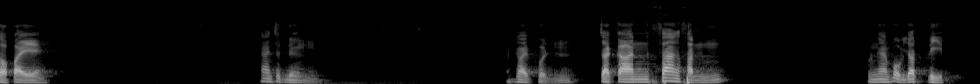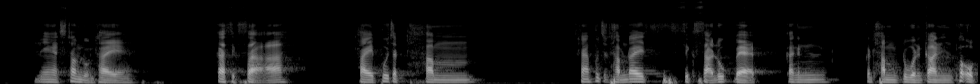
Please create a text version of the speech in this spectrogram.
ต่อไปห้าจุดหนึ่งอภิปรายผลจากการสร้างสรรค์ผลงานพระอบยอดปลีกในงานช่องหลวงไทย การศึกษาไทยผู้จัดทำคณะผู้จัดทำได้ศึกษารูปแบบการกระทำกระบวนการพระอบ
